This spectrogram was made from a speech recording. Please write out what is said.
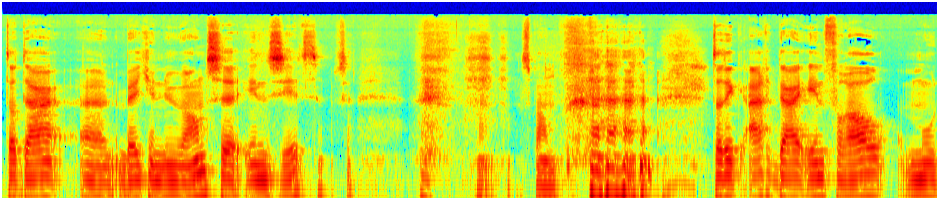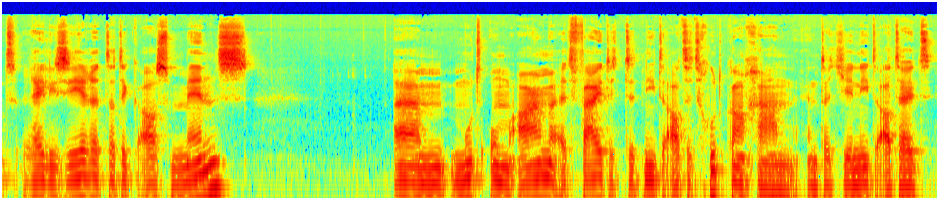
dat daar uh, een beetje nuance in zit. Span. dat ik eigenlijk daarin vooral moet realiseren dat ik als mens um, moet omarmen het feit dat het niet altijd goed kan gaan. En dat je niet altijd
